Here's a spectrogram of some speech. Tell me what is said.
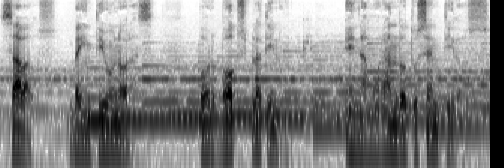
sábados, 21 horas, por Vox Platinum, enamorando tus sentidos.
